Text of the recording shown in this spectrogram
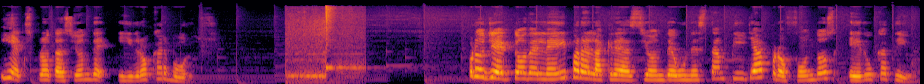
y explotación de hidrocarburos. Proyecto de ley para la creación de una estampilla pro fondos educativos.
